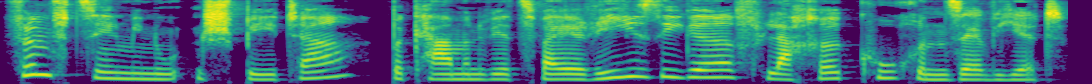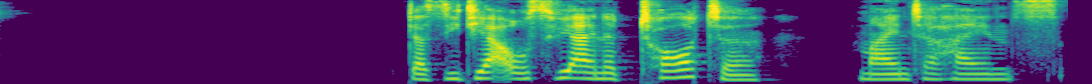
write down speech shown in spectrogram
15 Minuten später bekamen wir zwei riesige, flache Kuchen serviert. Das sieht ja aus wie eine Torte, meinte Heinz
